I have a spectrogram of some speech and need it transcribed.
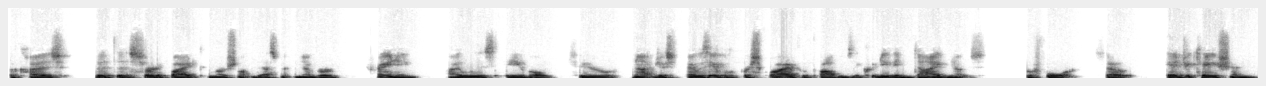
because with the certified commercial investment member training, I was able to not just, I was able to prescribe for problems they couldn't even diagnose before. So education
